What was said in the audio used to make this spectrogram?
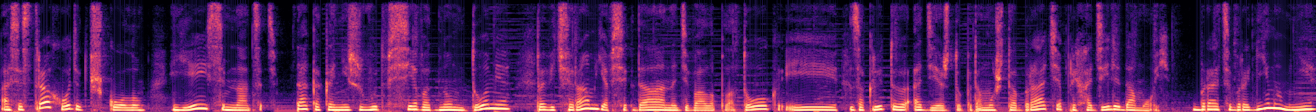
А сестра ходит в школу, ей 17. Так как они живут все в одном доме, по вечерам я всегда надевала платок и закрытую одежду, потому что братья приходили домой. Братья Брагима мне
